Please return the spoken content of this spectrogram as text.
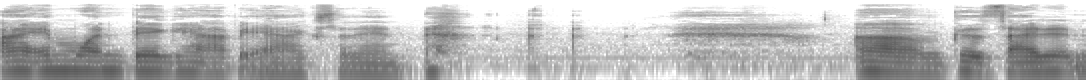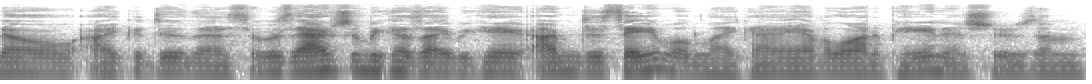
I am one big happy accident. um, because I didn't know I could do this. It was actually because I became, I'm disabled. Like, I have a lot of pain issues. I'm,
